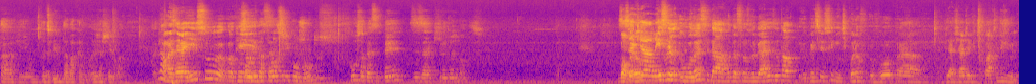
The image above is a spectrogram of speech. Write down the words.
Tá, ok. O não tá bacana. Eu já chego lá. Não, mas era isso, eu coloquei. Funcionamento da célula subconjuntos, curso APSP, ZIZEC, leitura de notas. Bom, Dizer eu- que a esse, o lance da rotação dos lugares, eu, tava, eu pensei o seguinte, quando eu, eu vou pra viajar dia 24 de julho,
